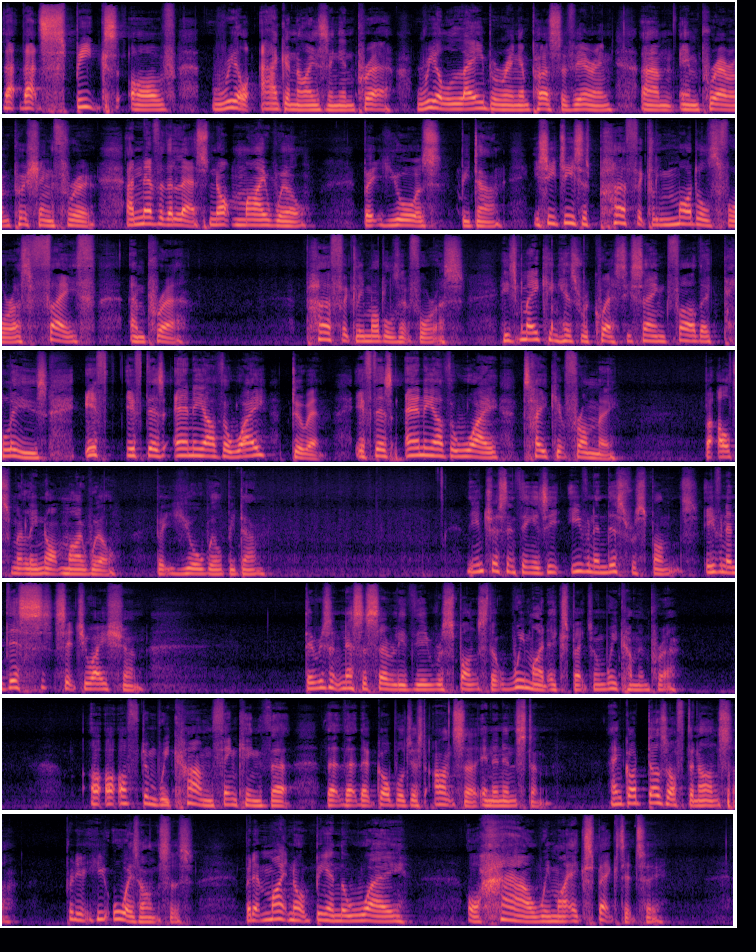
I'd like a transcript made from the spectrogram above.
that, that speaks of real agonizing in prayer, real laboring and persevering um, in prayer and pushing through. And nevertheless, not my will, but yours be done. You see, Jesus perfectly models for us faith and prayer. Perfectly models it for us. He's making his request. He's saying, Father, please, if, if there's any other way, do it. If there's any other way, take it from me but ultimately not my will, but your will be done. The interesting thing is, even in this response, even in this situation, there isn't necessarily the response that we might expect when we come in prayer. Often we come thinking that, that, that, that God will just answer in an instant. And God does often answer. Pretty, he always answers. But it might not be in the way or how we might expect it to.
